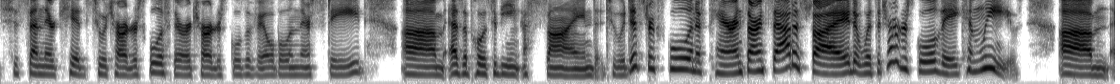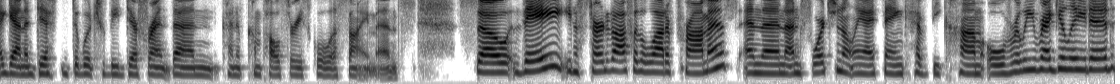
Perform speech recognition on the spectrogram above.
to send their kids to a charter school if there are charter schools available in their state um, as opposed to being assigned to a district school. And if parents aren't satisfied with the charter school, they can leave. Um, again, a which would be different than kind of compulsory school assignments. So they, you know, started off with a lot of promise, and then unfortunately, I think have become overly regulated.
